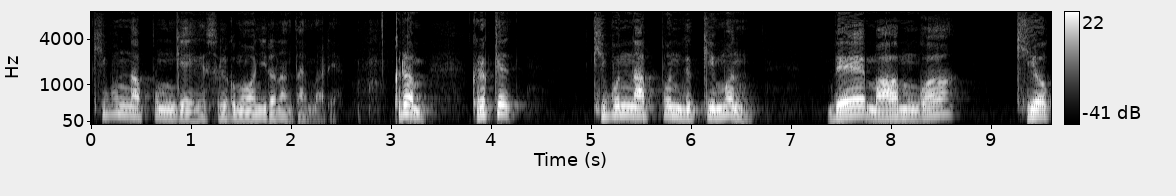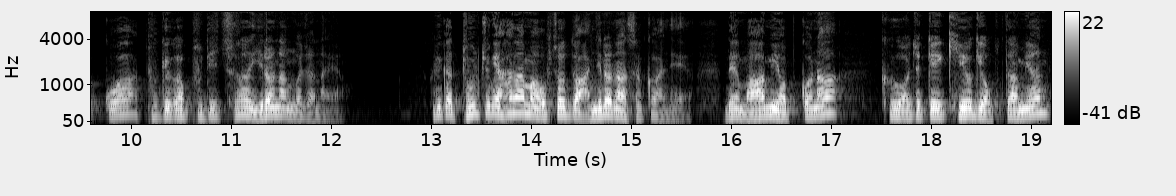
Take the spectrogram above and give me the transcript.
기분 나쁜 게 슬그머니 일어난단 말이에요. 그럼 그렇게 기분 나쁜 느낌은 내 마음과 기억과 두 개가 부딪혀서 일어난 거잖아요. 그러니까 둘 중에 하나만 없어도 안 일어났을 거 아니에요. 내 마음이 없거나 그 어저께 기억이 없다면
